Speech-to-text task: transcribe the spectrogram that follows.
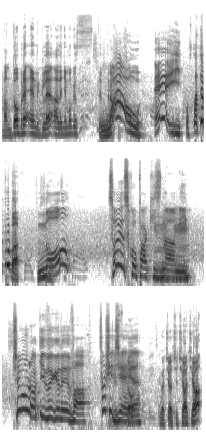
Mam dobre engle, ale nie mogę z tym trafić. Wow! Ej! Ostatnia próba! No! Co jest chłopaki z nami? Czemu Rocky wygrywa? Co się dzieje? Cicho, cicho, cicho, cicho.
